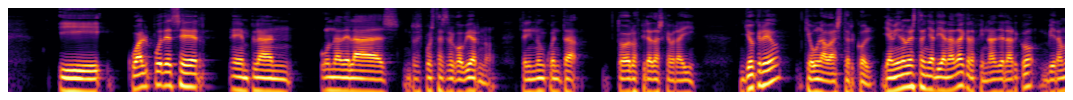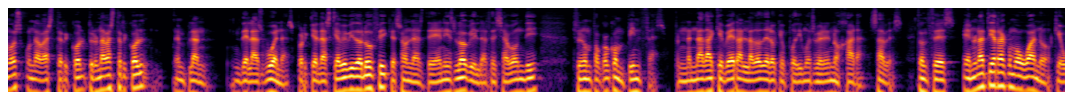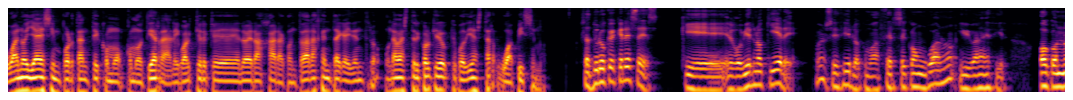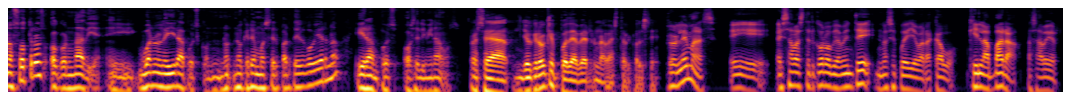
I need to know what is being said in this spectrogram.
¿Y cuál puede ser, en plan, una de las respuestas del gobierno, teniendo en cuenta todos los piratas que habrá ahí? Yo creo que una Buster Call. Y a mí no me extrañaría nada que al final del arco viéramos una Buster Call, pero una Buster Call en plan de las buenas, porque las que ha bebido Luffy, que son las de Ennis Lobby y las de Shabondi, son un poco con pinzas, nada que ver al lado de lo que pudimos ver en Ohara, ¿sabes? Entonces, en una tierra como Wano, que Wano ya es importante como, como tierra, al igual que, lo que lo era Ohara, con toda la gente que hay dentro, una Call creo que podía estar guapísimo. O sea, tú lo que crees es que el gobierno quiere, por así decirlo, como hacerse con Guano y van a decir o con nosotros o con nadie. Y Guano le dirá, pues con, no, no queremos ser parte del gobierno y dirán, pues os eliminamos. O sea, yo creo que puede haber una Buster Call, sí. Problemas. Eh, esa Buster Call obviamente no se puede llevar a cabo. ¿Quién la para? A saber.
